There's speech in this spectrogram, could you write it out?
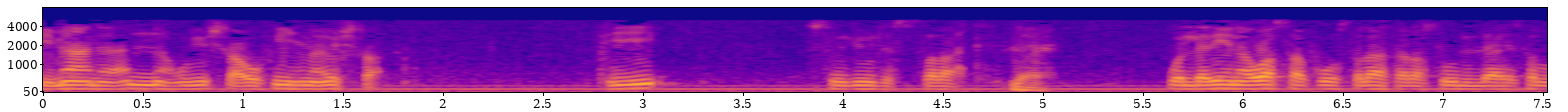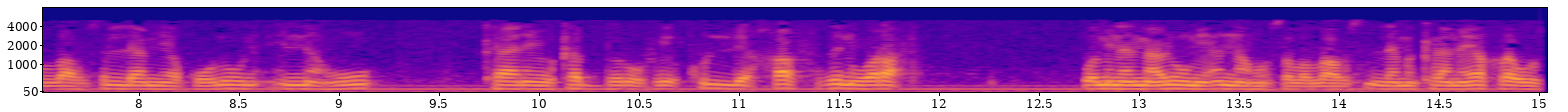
بمعنى أنه يشرع فيه ما يشرع في سجود الصلاة. نعم. والذين وصفوا صلاة رسول الله صلى الله عليه وسلم يقولون إنه كان يكبر في كل خفض ورفع ومن المعلوم أنه صلى الله عليه وسلم كان يقرأ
